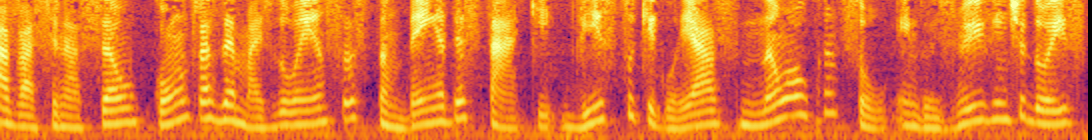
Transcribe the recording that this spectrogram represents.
A vacinação contra as demais doenças também é destaque, visto que Goiás não alcançou, em 2022,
